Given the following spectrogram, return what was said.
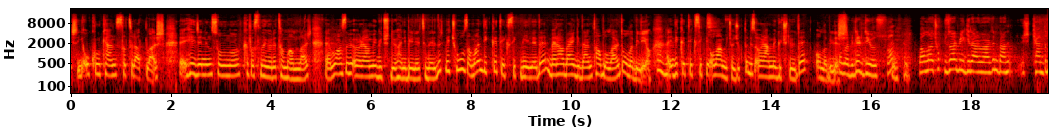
İşte okurken satır atlar, e, hecenin sonunu kafasına göre tamamlar. E, bu aslında bir öğrenme güçlüğü hani belirtileridir ve çoğu zaman dikkat eksikliğiyle de beraber giden tablolar da olabiliyor. Hani dikkat eksikliği olan bir çocukta biz öğrenme güçlüğü de olabilir. Olabilir diyorsun. Vallahi çok güzel bilgiler verdin. Ben kendim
